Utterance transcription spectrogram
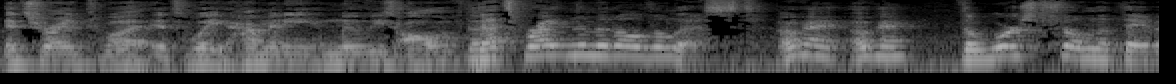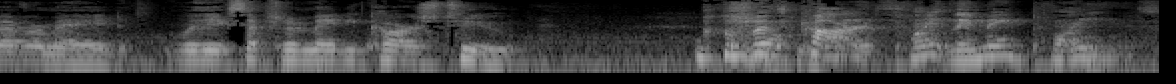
it's ranked what? It's wait, how many movies? All of them. That's right in the middle of the list. okay. Okay. The worst film that they've ever made, with the exception of maybe Cars two. With cars. Plane, they made planes.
